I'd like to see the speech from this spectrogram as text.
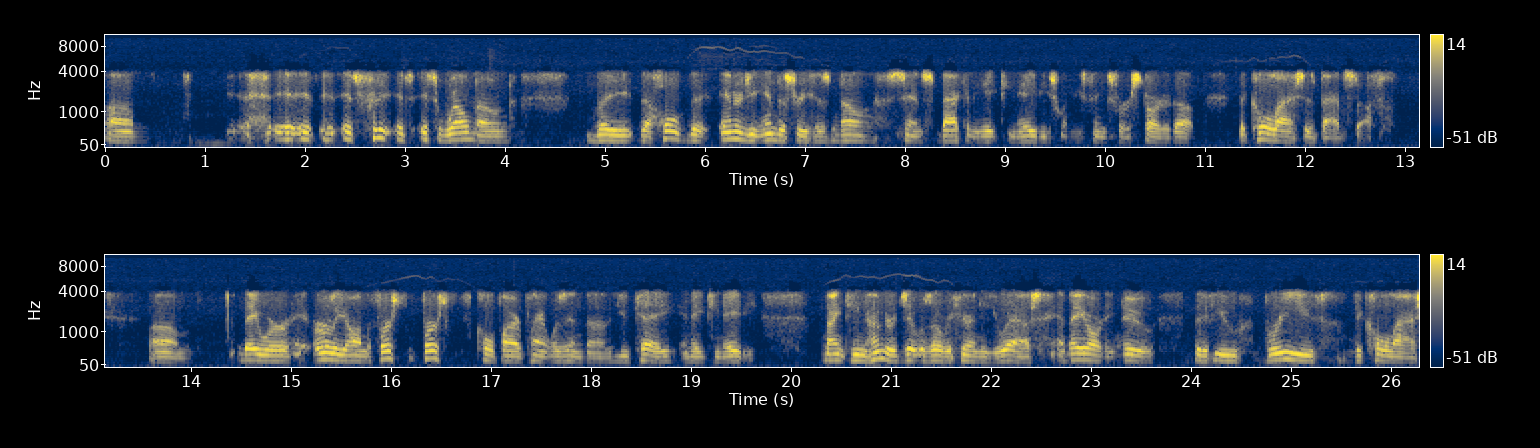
um, it, it, it's pretty it's it's well known. The the whole the energy industry has known since back in the 1880s when these things first started up that coal ash is bad stuff. Um, they were early on. The first first coal fired plant was in the UK in 1880. 1900s, it was over here in the U.S., and they already knew that if you breathe the coal ash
